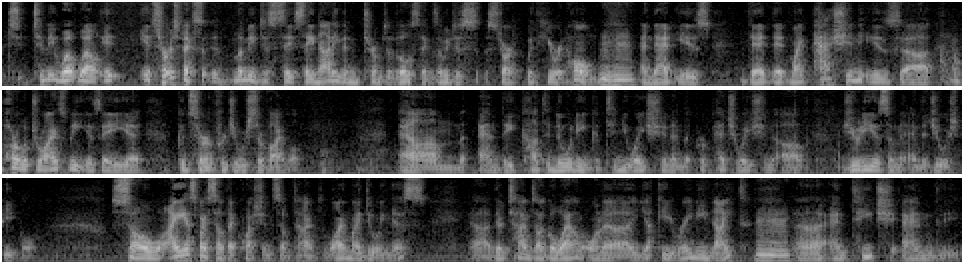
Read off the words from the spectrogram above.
to, to me, well, well, it, in certain respects, let me just say, say, not even in terms of those things. Let me just start with here at home, and that is that, that my passion is uh, and part of what drives me is a uh, concern for Jewish survival, um, and the continuity and continuation and the perpetuation of Judaism and the Jewish people. So I ask myself that question sometimes: Why am I doing this? Uh, there are times I'll go out on a yucky, rainy night uh, and teach, and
